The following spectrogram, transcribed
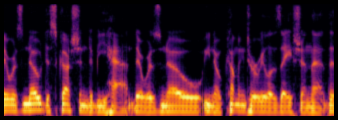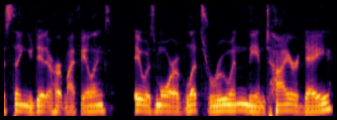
there was no discussion to be had. There was no, you know, coming to a realization that this thing you did, it hurt my feelings. It was more of let's ruin the entire day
